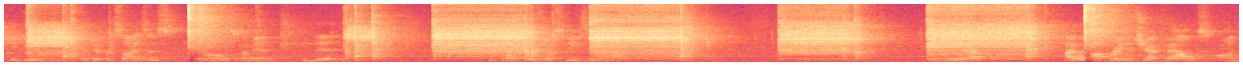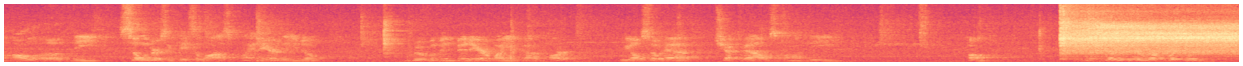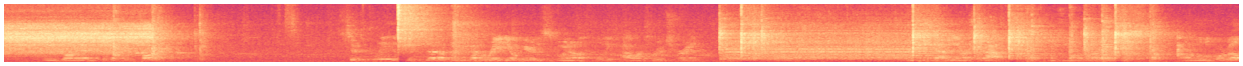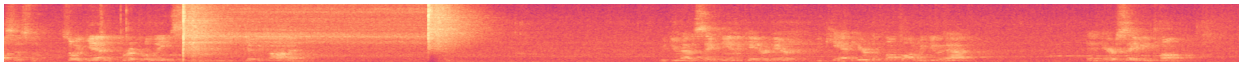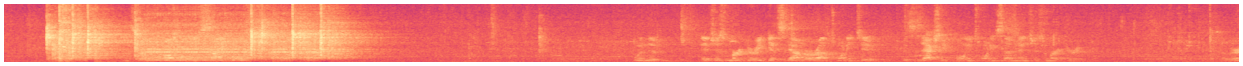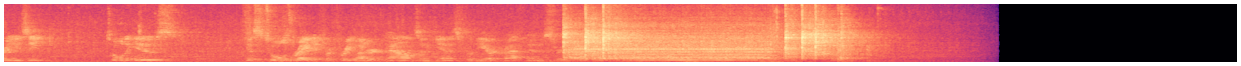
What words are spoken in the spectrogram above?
they do have different sizes. They don't always come in. And then you can also adjust these in and out. We do have pilot operated check valves on all of the cylinders in case of loss of plant air that you don't move them in midair while you've got a part. We also have check valves on the pump. I'm going to show you here real quickly. Go and pick up. Typically, this is set up, and you have a radio here. This is going on a fully powered bridge crane. We just have it in our shop using one of our, our uh, little doorbell system. So again, grip release, get the comment. We do have a safety indicator here. You can't hear the pump on. We do have an air saving pump. And so the pump only cycles the inches of mercury gets down to around 22. This is actually pulling 27 inches of mercury. So very easy tool to use. This tool is rated for 300 pounds, and again, it's for the aircraft industry.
